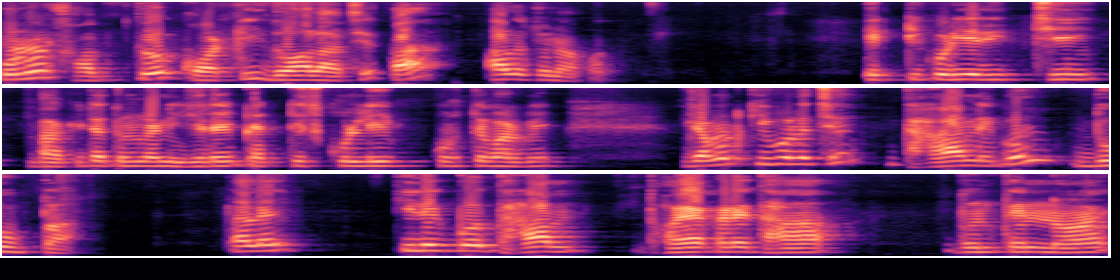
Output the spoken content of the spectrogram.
কোনো শব্দ কটি দল আছে তা আলোচনা করো। একটি করিয়ে দিচ্ছি, বাকিটা তোমরা নিজেরাই প্র্যাকটিস করলেই করতে পারবে। যেমন কি বলেছে? ধান এবং দুব্বা। তাহলে কি লিখব? ধান, ধয়াকারে ধা, দন্তের নয়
